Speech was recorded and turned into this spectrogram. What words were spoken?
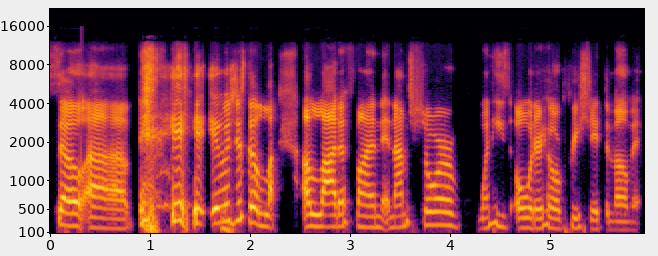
So uh, it was just a, a lot of fun. And I'm sure when he's older, he'll appreciate the moment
